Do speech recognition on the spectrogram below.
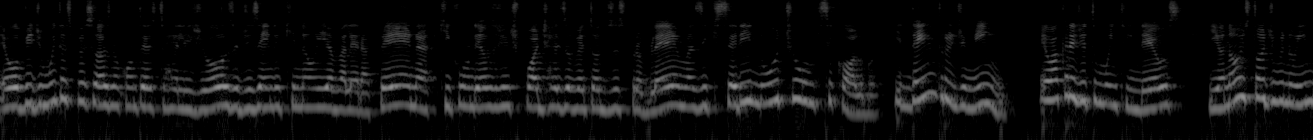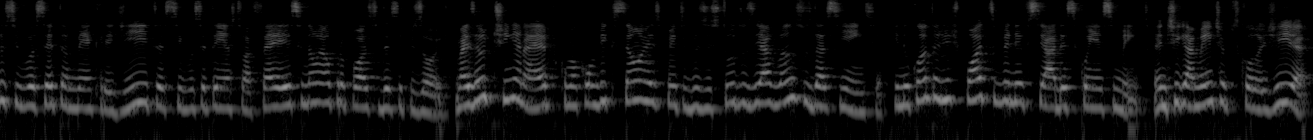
eu ouvi de muitas pessoas no contexto religioso dizendo que não ia valer a pena, que com Deus a gente pode resolver todos os problemas e que seria inútil um psicólogo. E dentro de mim, eu acredito muito em Deus e eu não estou diminuindo se você também acredita, se você tem a sua fé, esse não é o propósito desse episódio. Mas eu tinha na época uma convicção a respeito dos estudos e avanços da ciência e no quanto a gente pode se beneficiar desse conhecimento. Antigamente a psicologia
